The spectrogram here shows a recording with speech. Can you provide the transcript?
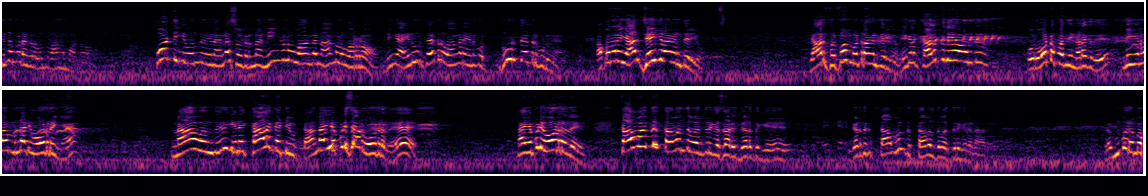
சின்ன படங்களை வந்து வாங்க மாட்டோம். போட்டிக்கு வந்து நான் என்ன சொல்கிறேன்னா நீங்களும் வாங்க நாங்களும் வர்றோம். நீங்கள் ஐநூறு தேட்டர் வாங்கினா எனக்கு ஒரு நூறு தேட்டர் கொடுங்க. அப்போ தானே யார் ஜெயிக்கிறாங்கன்னு தெரியும். யார் பெர்ஃபார்ம் பண்ணுறாங்கன்னு தெரியும். எங்களுக்கு களத்துலேயே வந்து ஒரு ஓட்டப்பந்தயம் நடக்குது. நீங்கள்லாம் முன்னாடி ஓடுறீங்க. நான் வந்து என்னை காலை கட்டி விட்டா நான் எப்படி சார் ஓடுறது? நான் எப்படி ஓடுறது? தவந்து தவந்து வந்திருக்கேன் சார் இந்த இடத்துக்கு. இந்த இடத்துக்கு தவந்து தவழ்ந்து வந்திருக்கிறேன் நான். ரொம்ப ரொம்ப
